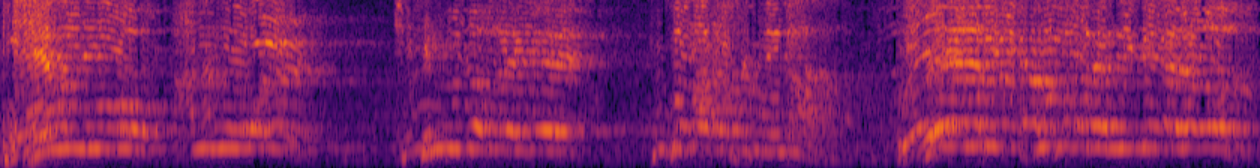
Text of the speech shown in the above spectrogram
대한민국 안보를 김정은에게 구걸하고 있습니다. 왜 우리가 구걸됩니까 여러분?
